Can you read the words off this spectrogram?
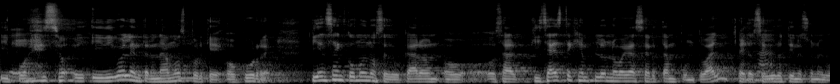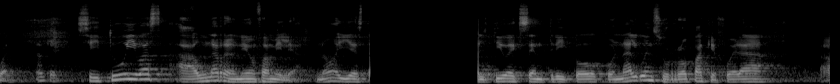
Y Ok. por eso, y, y digo le entrenamos porque ocurre. Piensa en cómo nos educaron, o, o, o sea, quizá este ejemplo no vaya a ser tan puntual, pero Ajá. seguro tienes uno igual. Ok. Si tú ibas a una reunión familiar, ¿no? Y está el tío excéntrico con algo en su ropa que fuera, ah,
